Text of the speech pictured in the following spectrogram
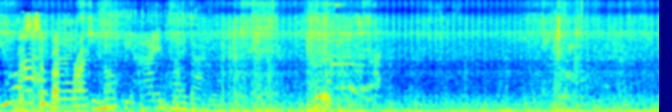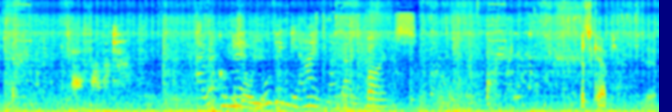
You This is a buff right now? move behind. Hey, I recommend moving behind my barrier. Vines. It's capped. grab.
